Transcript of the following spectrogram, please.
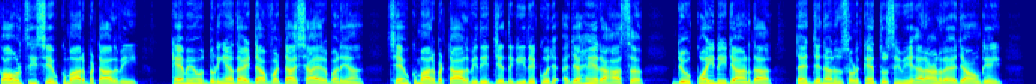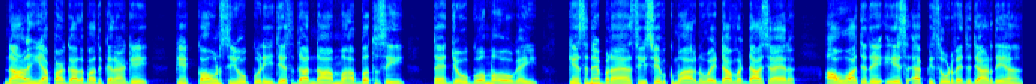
ਕੌਣ ਸੀ ਸ਼ਿਵ ਕੁਮਾਰ ਬਟਾਲਵੀ? ਕਿਵੇਂ ਉਹ ਦੁਨੀਆ ਦਾ ਐਡਾ ਵੱਡਾ ਸ਼ਾਇਰ ਬਣਿਆ? ਸ਼ਿਵ ਕੁਮਾਰ ਬਟਾਲਵੀ ਦੀ ਜ਼ਿੰਦਗੀ ਦੇ ਕੁਝ ਅਜਿਹੇ ਰਹੱਸ ਜੋ ਕੋਈ ਨਹੀਂ ਜਾਣਦਾ ਤੇ ਜਿਨ੍ਹਾਂ ਨੂੰ ਸੁਣ ਕੇ ਤੁਸੀਂ ਵੀ ਹੈਰਾਨ ਰਹਿ ਜਾਓਗੇ। ਨਾਲ ਹੀ ਆਪਾਂ ਗੱਲਬਾਤ ਕਰਾਂਗੇ ਕਿ ਕੌਣ ਸੀ ਉਹ ਕੁੜੀ ਜਿਸ ਦਾ ਨਾਮ ਮੁਹੱਬਤ ਸੀ ਤੇ ਜੋ ਗੁੰਮ ਹੋ ਗਈ। ਕਿਸ ਨੇ ਬਣਾਇਆ ਸੀ ਸ਼ਿਵ ਕੁਮਾਰ ਨੂੰ ਐਡਾ ਵੱਡਾ ਸ਼ਾਇਰ? ਆਓ ਅੱਜ ਦੇ ਇਸ ਐਪੀਸੋਡ ਵਿੱਚ ਜਾਣਦੇ ਹਾਂ।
